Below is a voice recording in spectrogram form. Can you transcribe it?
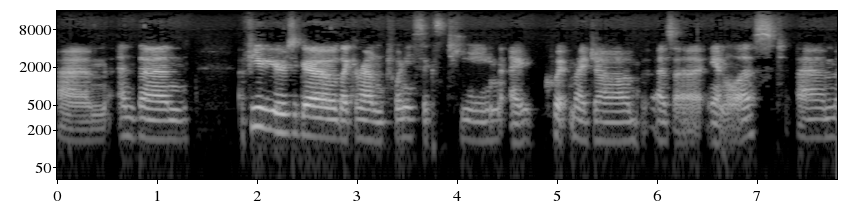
Um, and then a few years ago, like around 2016, I quit my job as an analyst um,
